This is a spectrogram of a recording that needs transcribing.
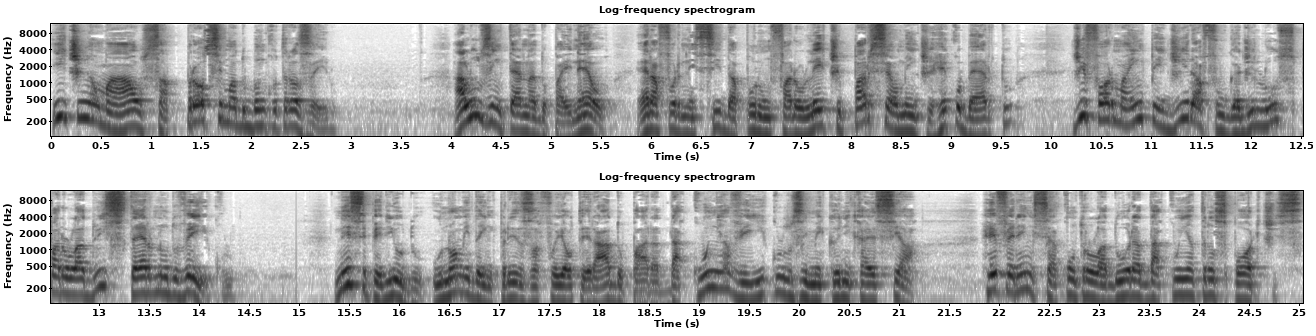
e tinha uma alça próxima do banco traseiro. A luz interna do painel era fornecida por um farolete parcialmente recoberto, de forma a impedir a fuga de luz para o lado externo do veículo. Nesse período, o nome da empresa foi alterado para Da Cunha Veículos e Mecânica SA, referência à controladora Da Cunha Transportes,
